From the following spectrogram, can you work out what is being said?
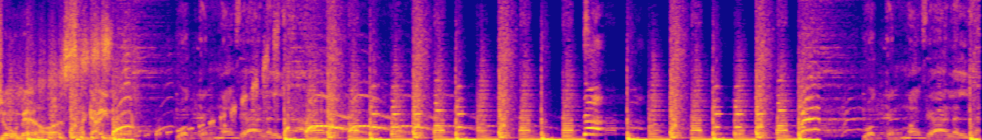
Jonel Sagaino. Huwag kang mag-alala. Huwag kang mag-alala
